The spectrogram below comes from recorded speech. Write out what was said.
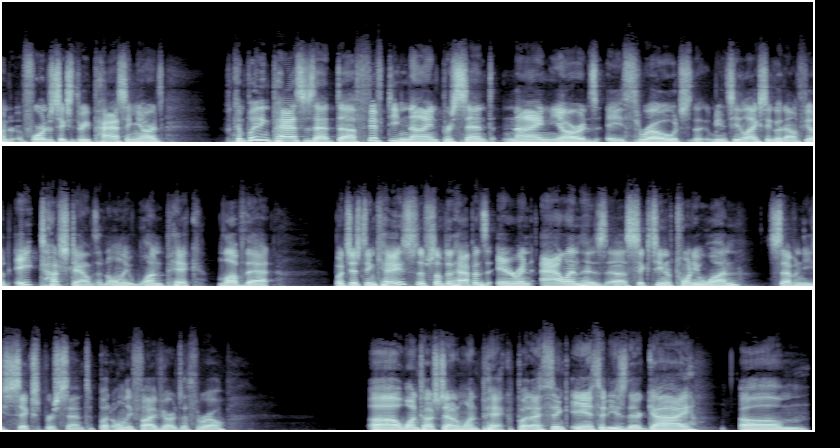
463 passing yards, completing passes at uh, 59%, nine yards a throw, which means he likes to go downfield. Eight touchdowns and only one pick. Love that. But just in case if something happens, Aaron Allen has uh, 16 of 21, 76%, but only five yards a throw. Uh, one touchdown, one pick. But I think Anthony's their guy. Um,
